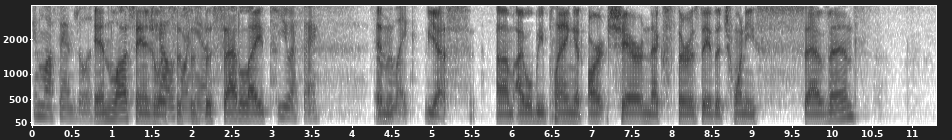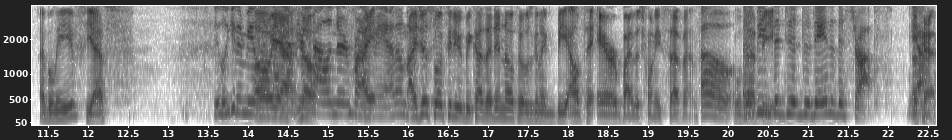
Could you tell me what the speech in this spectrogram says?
In Los Angeles, in Los Angeles. This is the Satellite. USA, Silver And- Lake. Yes. Um, I will be playing at Art Share next Thursday, the 27th, I believe. Yes. You're looking at me like Oh, I yeah. have your no. calendar in front of me. I don't know. I just looked at you because I didn't know if it was going to be out to air by the 27th. Oh, Will it'll that be, be, the, the day that this drops. Yeah. Okay.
